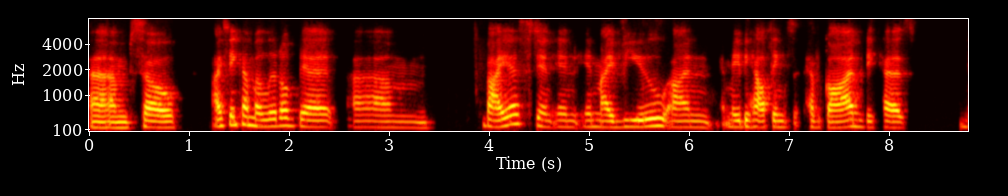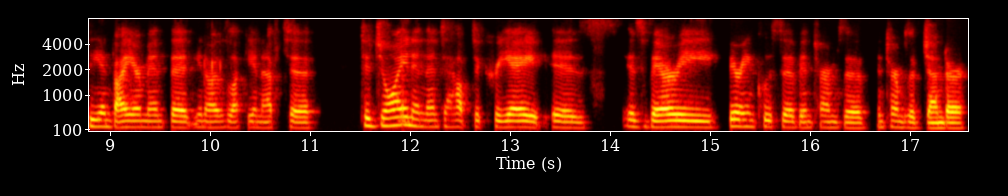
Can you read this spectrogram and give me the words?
Um, so I think I'm a little bit um, biased in, in in my view on maybe how things have gone because the environment that you know I was lucky enough to to join and then to help to create is is very very inclusive in terms of in terms of gender.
